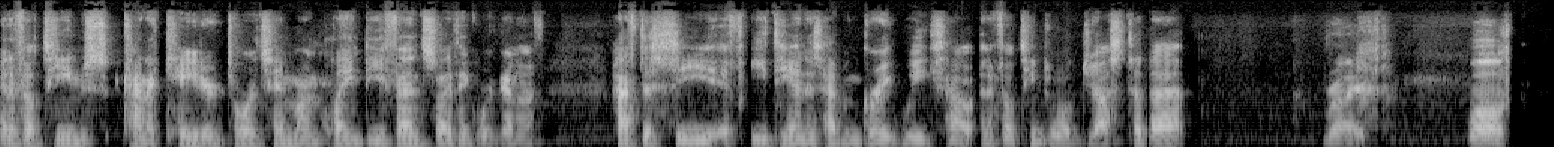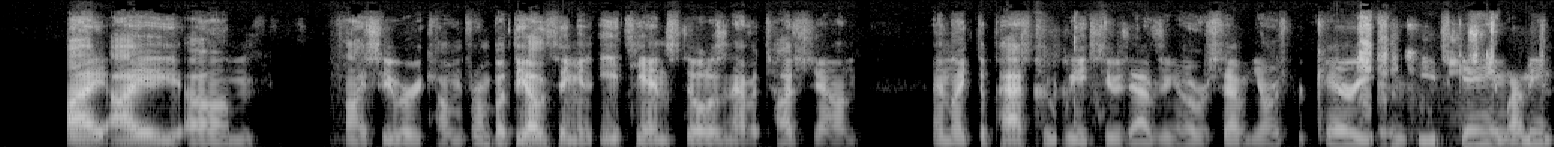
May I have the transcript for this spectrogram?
NFL teams kind of catered towards him on playing defense. So I think we're gonna have to see if ETN is having great weeks, how NFL teams will adjust to that. Right. Well, I I um I see where he coming from, but the other thing, in ETN still doesn't have a touchdown, and like the past two weeks, he was averaging over seven yards per carry in each game. I mean,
